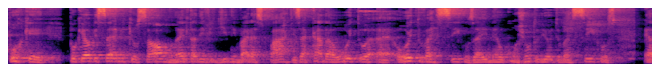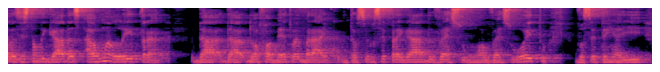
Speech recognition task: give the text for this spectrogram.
Por quê? Porque observe que o Salmo né, está dividido em várias partes, a cada oito, é, oito versículos, aí, né, o conjunto de oito versículos, elas estão ligadas a uma letra da, da, do alfabeto hebraico. Então, se você pregar do verso 1 ao verso 8, você tem aí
